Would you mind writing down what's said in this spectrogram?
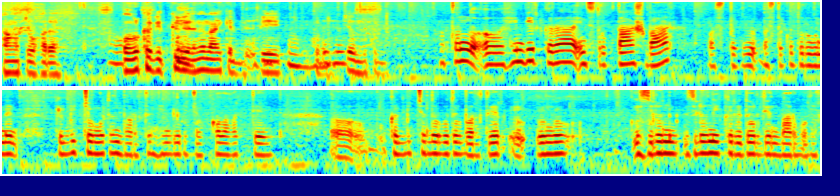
Хаңа тухара. Олур ковид күберенен айкел бит курдук жонду курдук. Отон химбир кыра инструктаж бар. Бастыгы туругунен келбит жоңутун бартын химбир жок калагаттен. Келбит жоңдор готур бартыр өңгө зеленый зеленый коридор ден бар болар.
